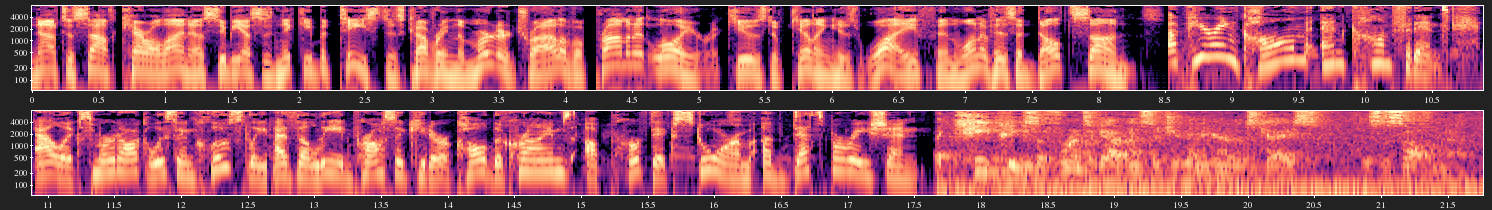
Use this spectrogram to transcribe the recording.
Now to South Carolina, CBS's Nikki Batiste is covering the murder trial of a prominent lawyer accused of killing his wife and one of his adult sons. Appearing calm and confident, Alex Murdaugh listened closely as the lead prosecutor called the crimes a perfect storm of desperation. A key piece of forensic evidence that you're going to hear in this case is the cell phone evidence.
